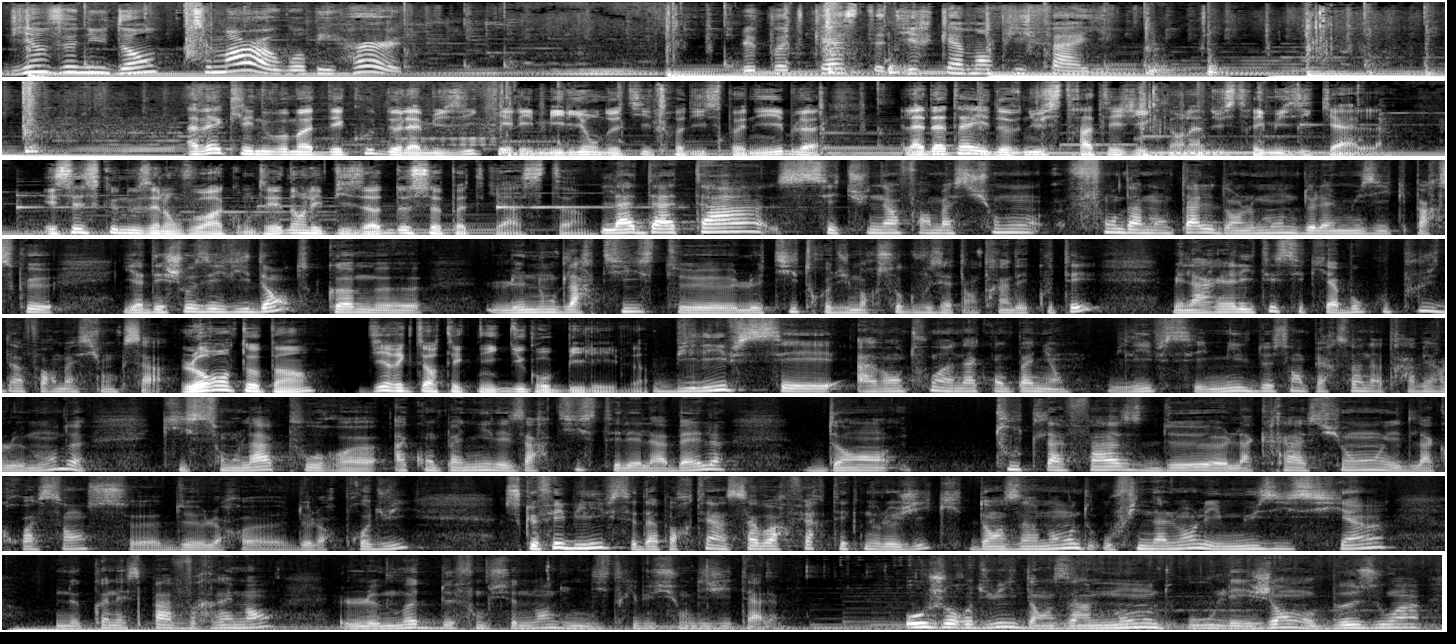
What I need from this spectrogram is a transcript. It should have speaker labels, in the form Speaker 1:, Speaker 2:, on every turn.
Speaker 1: Bienvenue dans Tomorrow Will Be Heard, le podcast d'IRCAM Amplify.
Speaker 2: Avec les nouveaux modes d'écoute de la musique et les millions de titres disponibles, la data est devenue stratégique dans l'industrie musicale. Et c'est ce que nous allons vous raconter dans l'épisode de ce podcast.
Speaker 3: La data, c'est une information fondamentale dans le monde de la musique parce qu'il y a des choses évidentes comme euh, le nom de l'artiste, euh, le titre du morceau que vous êtes en train d'écouter, mais la réalité, c'est qu'il y a beaucoup plus d'informations que ça.
Speaker 2: Laurent Topin, directeur technique du groupe Believe.
Speaker 3: Believe, c'est avant tout un accompagnant. Believe, c'est 1200 personnes à travers le monde qui sont là pour euh, accompagner les artistes et les labels dans toute la phase de la création et de la croissance de, leur, de leurs produits. Ce que fait Believe, c'est d'apporter un savoir-faire technologique dans un monde où finalement les musiciens ne connaissent pas vraiment le mode de fonctionnement d'une distribution digitale. Aujourd'hui, dans un monde où les gens ont besoin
